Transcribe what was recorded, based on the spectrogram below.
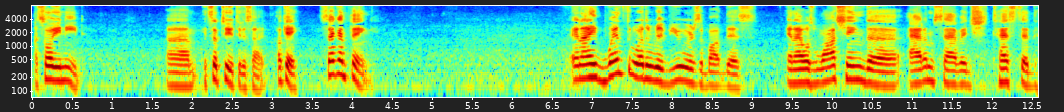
That's all you need. Um, it's up to you to decide. Okay, second thing and I went through other reviewers about this, and I was watching the Adam Savage tested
